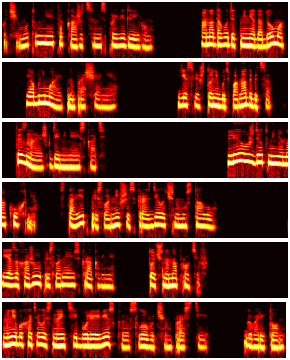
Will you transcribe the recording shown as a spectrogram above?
Почему-то мне это кажется несправедливым. Она доводит меня до дома и обнимает на прощание. «Если что-нибудь понадобится, ты знаешь, где меня искать». Лео ждет меня на кухне, стоит, прислонившись к разделочному столу. Я захожу и прислоняюсь к раковине — точно напротив. «Мне бы хотелось найти более веское слово, чем «прости», — говорит он.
